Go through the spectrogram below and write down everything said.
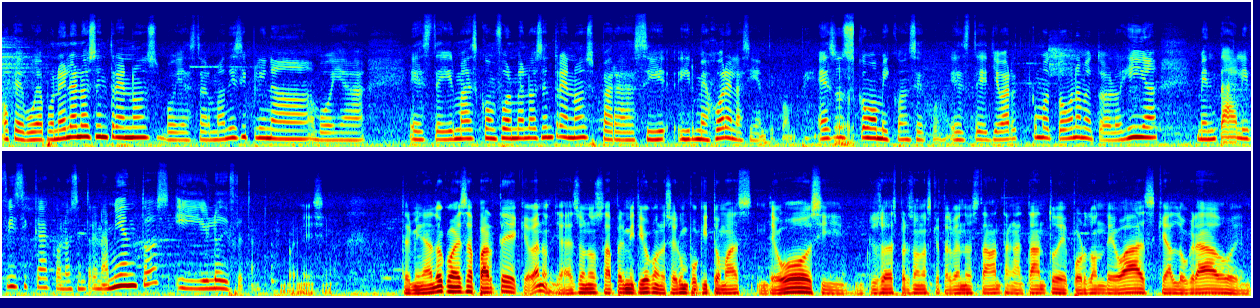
ok, voy a ponerle a los entrenos, voy a estar más disciplinada, voy a este, ir más conforme a los entrenos para así ir mejor en la siguiente compe. Eso es como mi consejo, este, llevar como toda una metodología mental y física con los entrenamientos y irlo disfrutando. Buenísimo. Terminando con esa parte de que, bueno, ya eso nos ha permitido conocer un poquito más de vos y incluso de las personas que tal vez no estaban tan al tanto de por dónde vas, qué has logrado, en-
